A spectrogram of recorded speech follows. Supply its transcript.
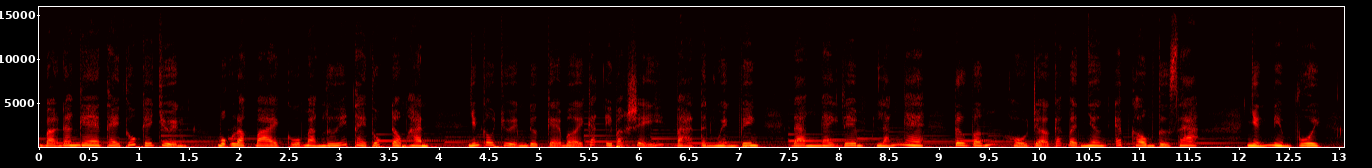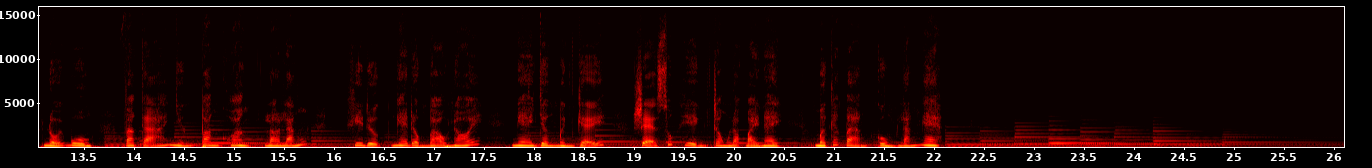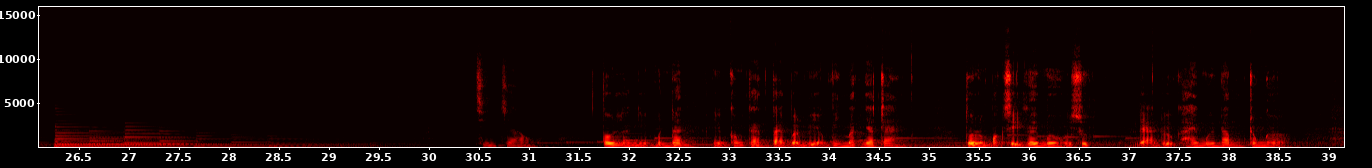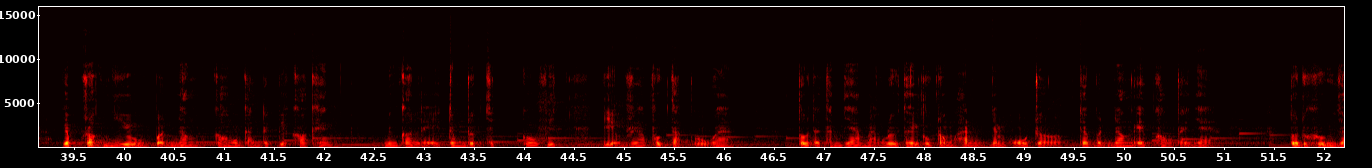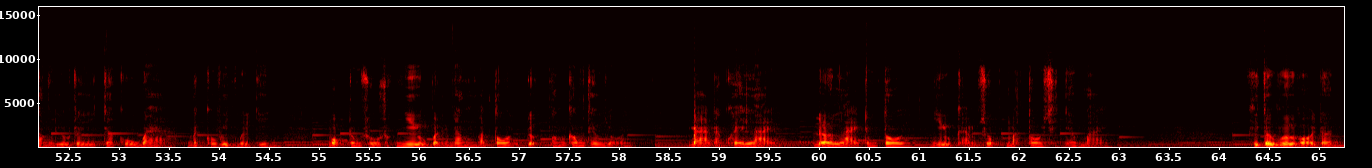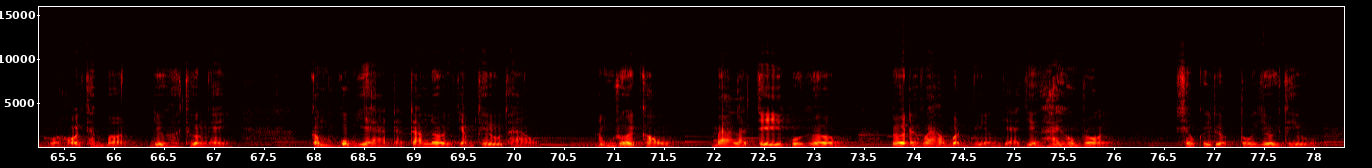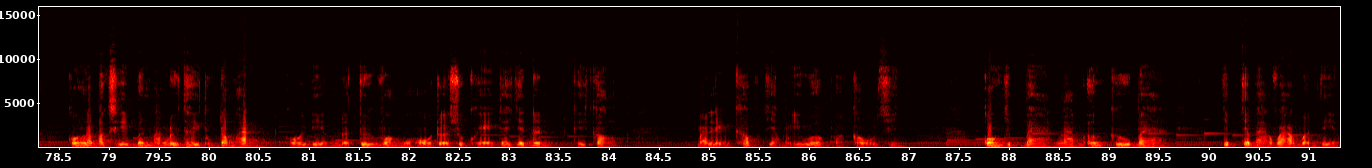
Bạn đang nghe Thầy Thuốc kể chuyện, một loạt bài của mạng lưới Thầy Thuốc đồng hành. Những câu chuyện được kể bởi các y bác sĩ và tình nguyện viên đang ngày đêm lắng nghe, tư vấn, hỗ trợ các bệnh nhân F0 từ xa. Những niềm vui, nỗi buồn và cả những băn khoăn, lo lắng khi được nghe đồng bào nói, nghe dân mình kể sẽ xuất hiện trong loạt bài này. Mời các bạn cùng lắng nghe. Xin chào, tôi là Nguyễn Minh Đăng, hiện công tác tại Bệnh viện Vinmec Nha Trang. Tôi là bác sĩ gây mơ hồi sức, đã được 20 năm trong nghề. Gặp rất nhiều bệnh nhân có hoàn cảnh đặc biệt khó khăn, nhưng có lẽ trong đợt dịch Covid diễn ra phức tạp vừa qua, tôi đã tham gia mạng lưới thầy thuốc đồng hành nhằm hỗ trợ cho bệnh nhân F0 tại nhà. Tôi được hướng dẫn điều trị cho cụ bà mắc Covid-19, một trong số rất nhiều bệnh nhân mà tôi được phân công theo dõi. Bà đã khỏe lại đỡ lại trong tôi nhiều cảm xúc mà tôi sẽ nhớ mãi. Khi tôi vừa gọi đến và hỏi thăm bệnh như thường ngày, có một cụ già đã trả lời giọng thiều thào. Đúng rồi cậu, bà là chị của G. G đã vào bệnh viện giả chiến hai hôm rồi. Sau khi được tôi giới thiệu, con là bác sĩ bên mạng lưới thầy thuốc đồng hành, gọi điện để tư vấn và hỗ trợ sức khỏe cho gia đình khi cần. Bà liền khóc giọng yếu ớt và cầu xin. Con giúp bà làm ơn cứu bà giúp cho bà vào bệnh viện.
